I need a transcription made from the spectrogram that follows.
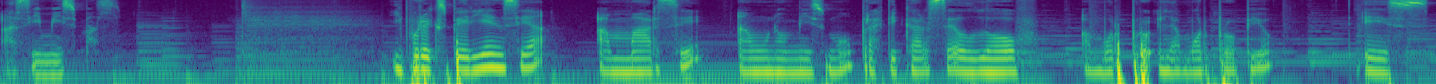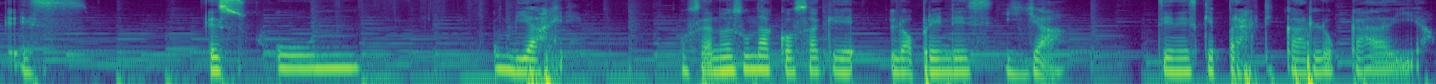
a sí mismas. Y por experiencia, amarse a uno mismo, practicar self-love, el amor propio, es, es, es un, un viaje. O sea, no es una cosa que lo aprendes y ya. Tienes que practicarlo cada día.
